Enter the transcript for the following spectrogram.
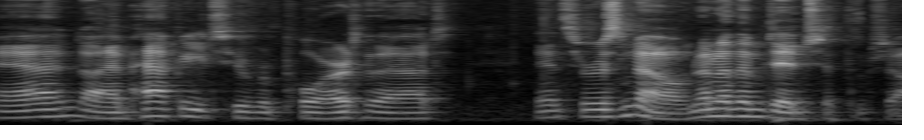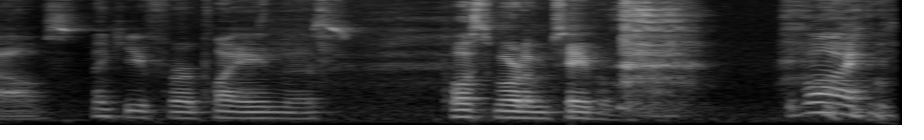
and I am happy to report that the answer is no, none of them did shit themselves. Thank you for playing this postmortem table. Goodbye.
